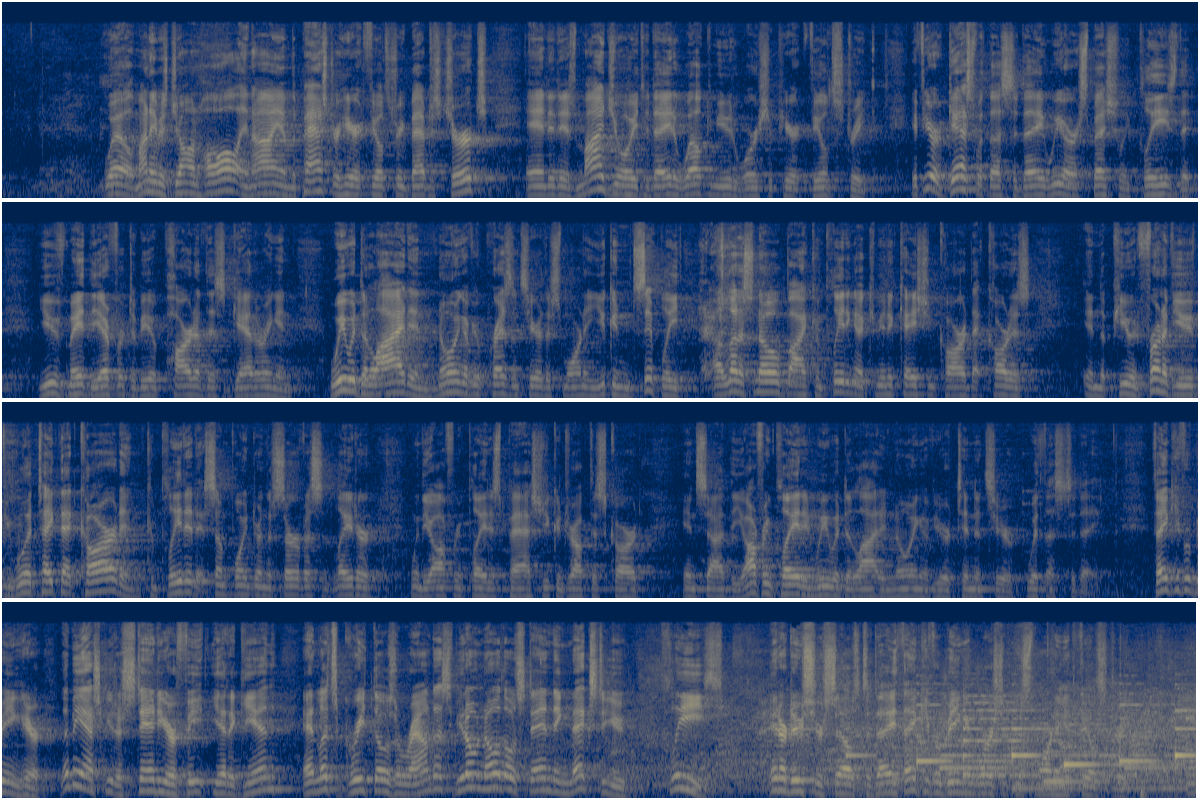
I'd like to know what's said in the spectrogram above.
Well, my name is John Hall, and I am the pastor here at Field Street Baptist Church. And it is my joy today to welcome you to worship here at Field Street. If you're a guest with us today, we are especially pleased that you've made the effort to be a part of this gathering. And we would delight in knowing of your presence here this morning. You can simply uh, let us know by completing a communication card. That card is in the pew in front of you, if you would, take that card and complete it at some point during the service. And later, when the offering plate is passed, you can drop this card inside the offering plate, and we would delight in knowing of your attendance here with us today. Thank you for being here. Let me ask you to stand to your feet yet again, and let's greet those around us. If you don't know those standing next to you, please introduce yourselves today. Thank you for being in worship this morning at Field Street.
